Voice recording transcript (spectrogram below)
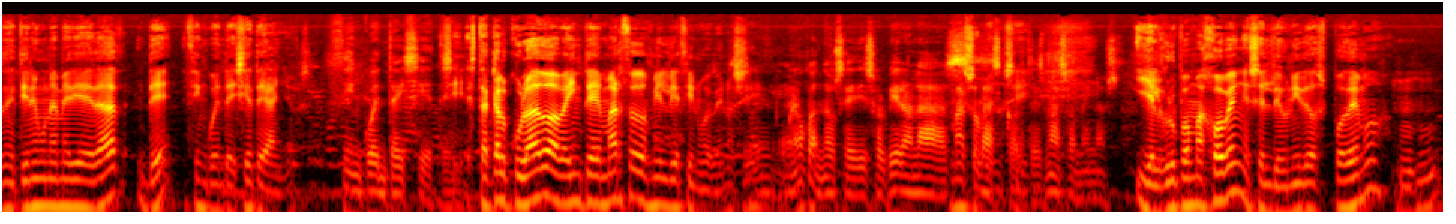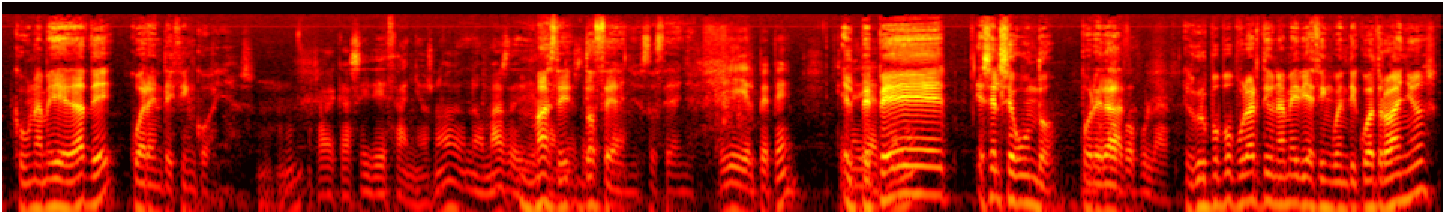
donde tienen una media edad de 57 años. 57. Sí, está calculado a 20 de marzo de 2019, no sé. bueno, cuando se disolvieron las, más cortes, más o menos. Y el grupo más joven es el de Unidos Podemos, con una media edad de 45 años. O sea, casi 10 años, ¿no? No, más de Más de 12 años, 12 años. ¿y el PP? El PP es el segundo por el edad. Popular. El Grupo Popular tiene una media de 54 años,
